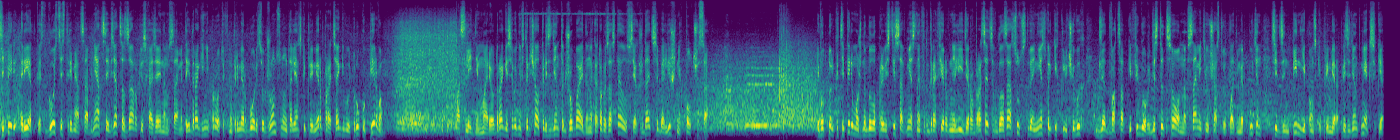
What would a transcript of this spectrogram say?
Теперь редкость. Гости стремятся обняться и взяться за руки с хозяином саммита. И Драги не против. Например, Борису Джонсону итальянский премьер протягивают руку первым. Последним Марио Драги сегодня встречал президента Джо Байдена, который заставил всех ждать себя лишних полчаса. И вот только теперь можно было провести совместное фотографирование лидеров. Бросается в глаза отсутствие нескольких ключевых для двадцатки фигур. Дистанционно в саммите участвуют Владимир Путин, Си Цзиньпин, японский премьер, президент Мексики.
